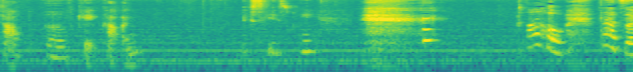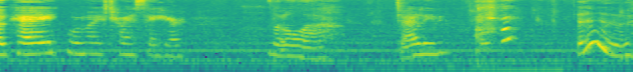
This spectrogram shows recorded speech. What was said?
Top of Cape Cod. Excuse me. Oh, that's okay. What am I trying to say here? Little, uh, daddy. Ooh,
